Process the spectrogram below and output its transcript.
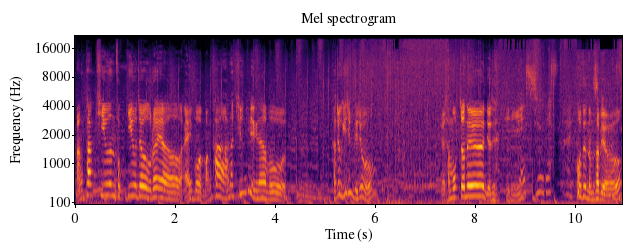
망파 키운 복귀우죠 울어요. 아이 뭐 망파 하나 키운 김에 그냥 뭐 음, 가지고 계시면 되죠. 네, 잠몹전은 여전히 코드 넘사벽.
